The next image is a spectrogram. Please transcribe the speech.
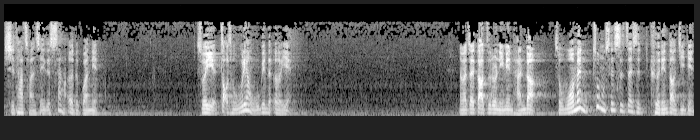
使它产生一个善恶的观念。所以造成无量无边的恶业。那么在大智论里面谈到说，我们众生实在是可怜到极点。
